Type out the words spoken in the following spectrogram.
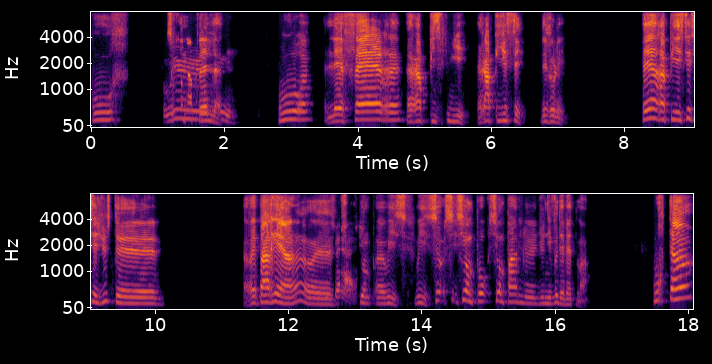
pour ce Oui, qu'on oui, oui, appelle oui. pour les faire rapiécer. Rapiécer, désolé. Faire rapiécer, c'est juste euh, réparer, hein. euh, si on- euh, oui, si- oui. Si, si- si on, si on parle du niveau des vêtements. Pourtant,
